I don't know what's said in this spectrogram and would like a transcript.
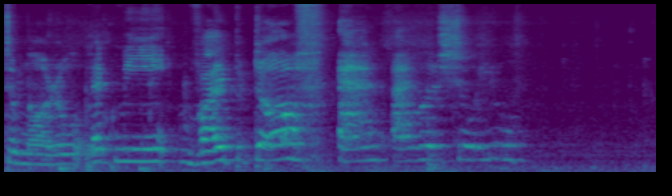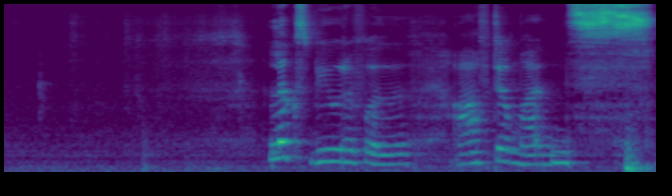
tomorrow. Let me wipe it off and I will show you. Looks beautiful after months.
